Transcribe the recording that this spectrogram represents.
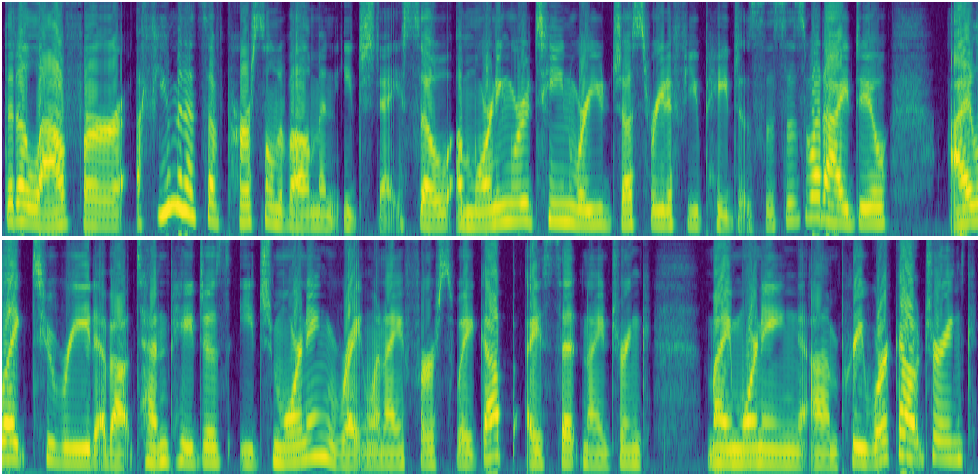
that allow for a few minutes of personal development each day. So, a morning routine where you just read a few pages. This is what I do. I like to read about 10 pages each morning right when I first wake up. I sit and I drink my morning um, pre workout drink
